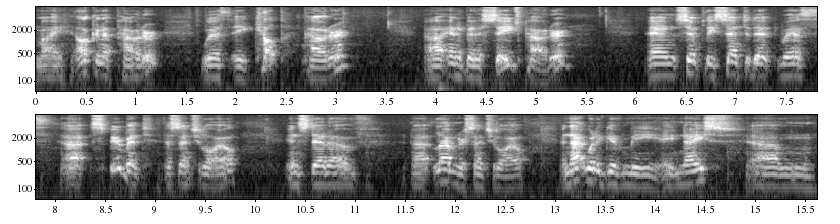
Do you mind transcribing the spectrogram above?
my alkanet powder with a kelp powder uh, and a bit of sage powder and simply scented it with uh, spearmint essential oil instead of uh, lavender essential oil and that would have given me a nice, um,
